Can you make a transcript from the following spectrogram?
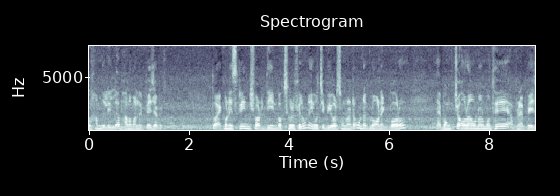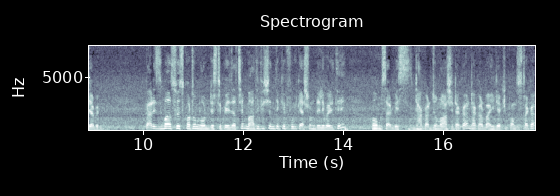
আলহামদুলিল্লাহ ভালো মানের পেয়ে যাবেন। তো এখন স্ক্রিনশট দিয়ে ইনবক্স করে ফেলুন। এই হচ্ছে বিওয়ার্স ওনাটা ওনাগুলো অনেক বড় এবং চওড়া ওনার মধ্যে আপনারা পেয়ে যাবেন। কারিজমা সুইস কটন লোন ড্রেসটি পেয়ে যাচ্ছেন। মাহাতি থেকে ফুল ক্যাশ অন ডেলিভারিতে হোম সার্ভিস। ঢাকার জন্য আশি টাকা, ঢাকার বাইরে একশো পঞ্চাশ টাকা।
